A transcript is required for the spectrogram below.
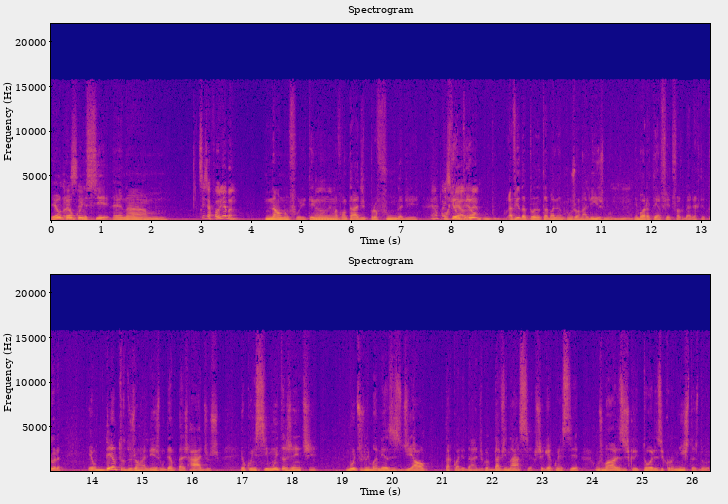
Eu, eu conheci é, na. Você já foi ao Líbano? Não, não fui. Tenho não, né? uma vontade profunda de, É um país Porque belo, eu, eu né? a vida toda trabalhando com jornalismo, Uhum. embora eu tenha feito faculdade de arquitetura, eu dentro do jornalismo, dentro das rádios, eu conheci muita gente, muitos libaneses de alta qualidade, da Vinácia. Cheguei a conhecer os maiores escritores e cronistas do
